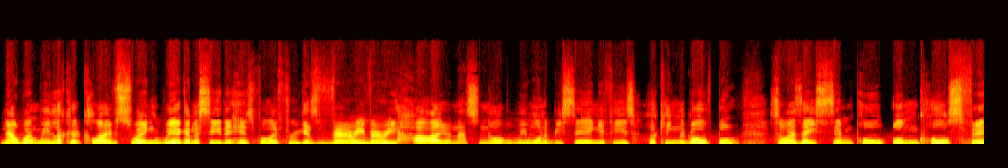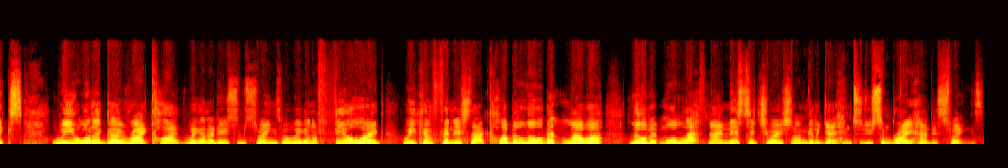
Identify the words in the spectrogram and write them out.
Now, when we look at Clive's swing, we are going to see that his follow through gets very, very high, and that's not what we want to be seeing if he is hooking the golf ball. So as a simple on-course fix, we want to go, right, Clive, we're going to do some swings where we're going to feel like we can finish that club a little bit lower, a little bit more left. Now, in this situation, situation, I'm going to get him to do some right-handed swings.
